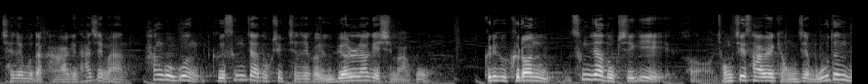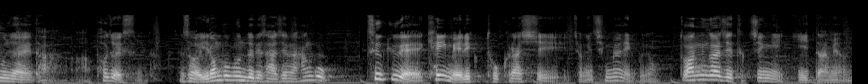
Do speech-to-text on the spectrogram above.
체제보다 강하긴 하지만 한국은 그 승자 독식 체제가 유별나게 심하고 그리고 그런 승자 독식이 어, 정치, 사회, 경제 모든 분야에 다 아, 퍼져 있습니다. 그래서 이런 부분들이 사실은 한국 특유의 K 메리토크라시적인 측면이고요. 또 한 가지 특징이 있다면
